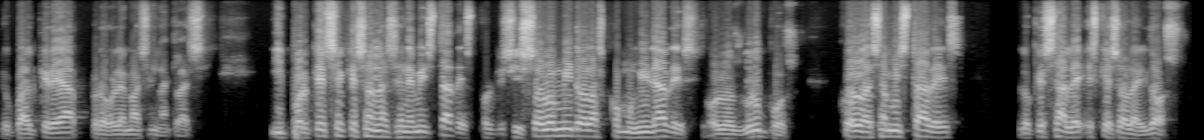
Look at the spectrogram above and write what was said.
lo cual crea problemas en la clase. ¿Y por qué sé que son las enemistades? Porque si solo miro las comunidades o los grupos con las amistades, lo que sale es que solo hay dos.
